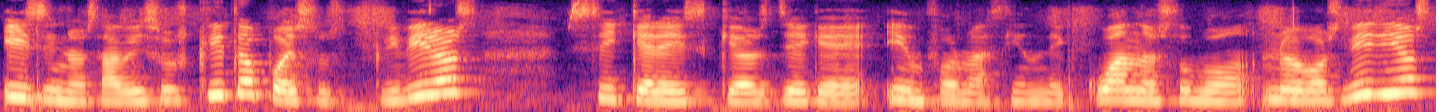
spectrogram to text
Y si no os habéis suscrito, pues suscribiros. Si queréis que os llegue información de cuando subo nuevos vídeos,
